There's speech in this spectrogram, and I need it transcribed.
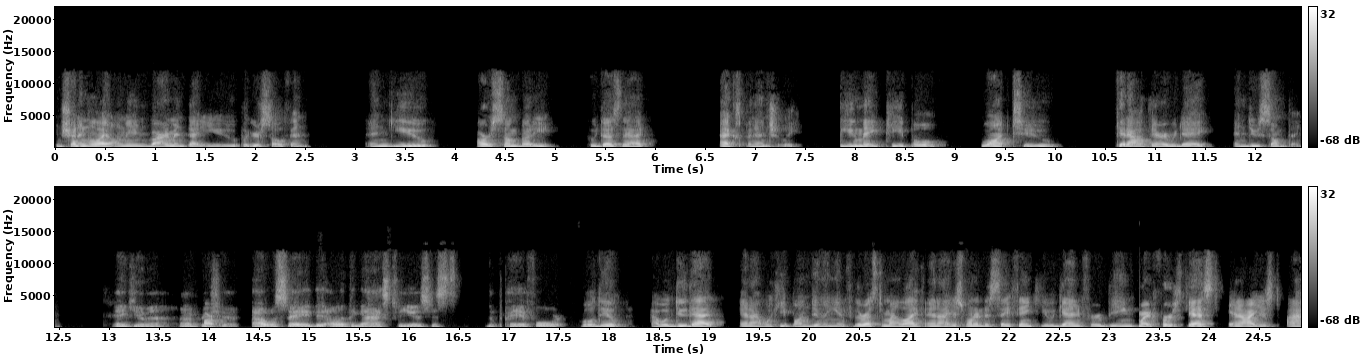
and shining a light on the environment that you put yourself in. And you are somebody who does that exponentially. You make people want to get out there every day and do something. Thank you, man. I appreciate it. I will say the only thing I ask for you is just to pay it forward. We'll do. I will do that and I will keep on doing it for the rest of my life. And I just wanted to say thank you again for being my first guest. And I just, I,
